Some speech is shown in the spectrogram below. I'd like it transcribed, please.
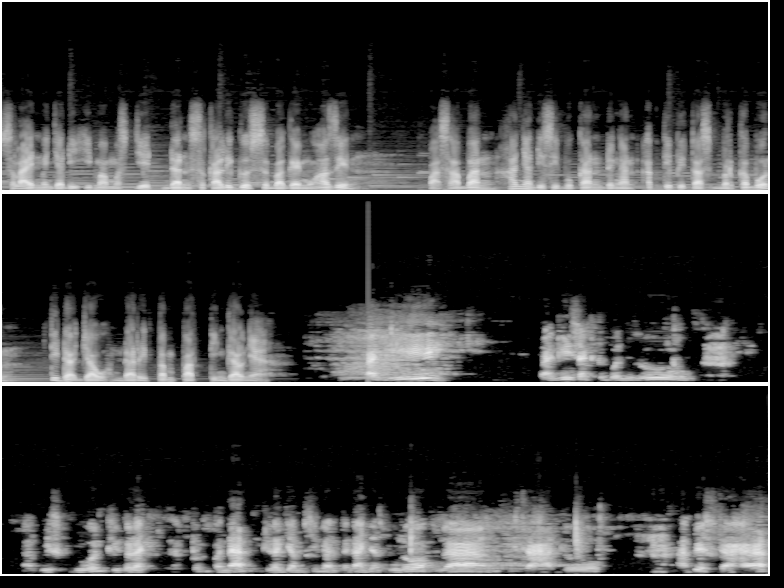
Selain menjadi imam masjid dan sekaligus sebagai muazin, Pak Saban hanya disibukkan dengan aktivitas berkebun, tidak jauh dari tempat tinggalnya. Pagi, pagi saya ke kebun dulu. Habis kebun, kita penat, kita jam 9 tengah jam 10, pulang, istirahat dulu. Habis istirahat,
